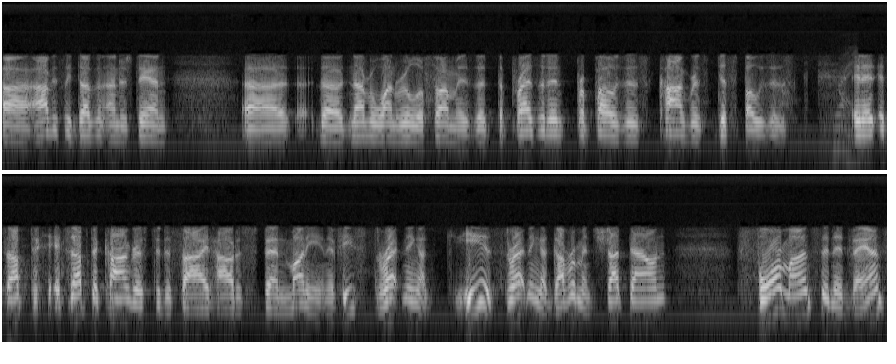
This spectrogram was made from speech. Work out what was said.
uh, obviously doesn't understand uh, the number one rule of thumb is that the president proposes, Congress disposes, right. and it, it's up to it's up to Congress to decide how to spend money. And if he's threatening a he is threatening a government shutdown four months in advance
